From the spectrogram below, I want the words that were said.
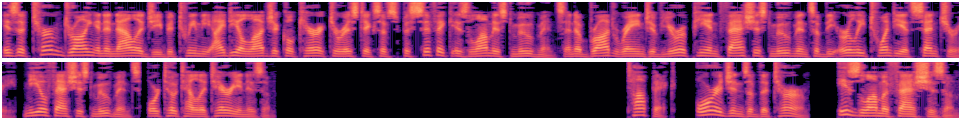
is a term drawing an analogy between the ideological characteristics of specific Islamist movements and a broad range of European fascist movements of the early 20th century, neo-fascist movements, or totalitarianism. Origins of the term Islamofascism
